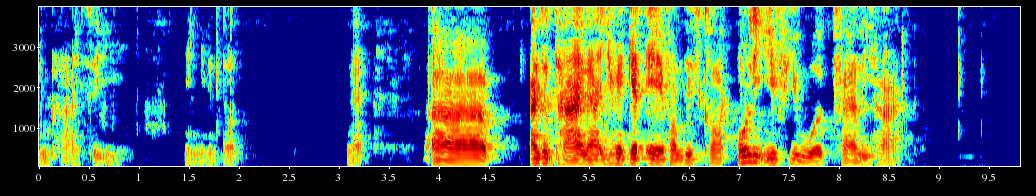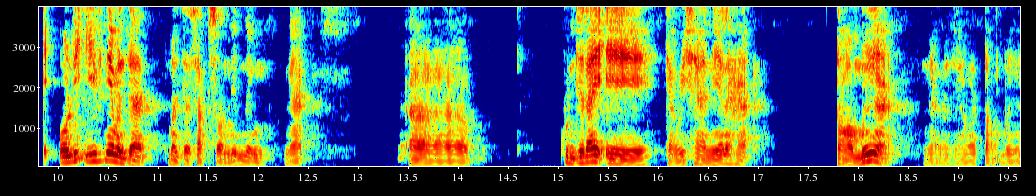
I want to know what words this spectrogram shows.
imply C อย่างนี้เป็นต้นนะอันสุดท้ายนะฮะ you can get A from this course only if you work fairly hard only if เนี่ยมันจะมันจะสับสนนิดนึงนะคุณจะได้ A จากวิชานี้นะฮะ ต่อเมื่อนะเราใช้คำว่าต่อเมื่อ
